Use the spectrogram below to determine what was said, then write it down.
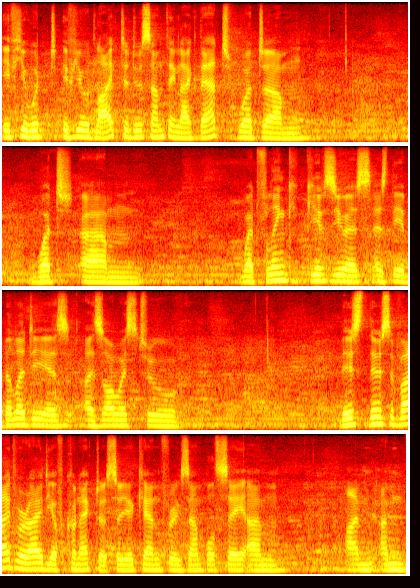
If you would if you would like to do something like that, what um, what um, what Flink gives you as, as the ability is, is always to there's there's a wide variety of connectors. So you can, for example, say I'm I'm I'm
